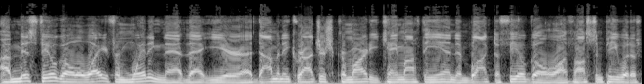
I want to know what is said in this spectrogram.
a missed field goal away from winning that that year. Uh, Dominique Rodgers-Cromartie came off the end and blocked a field goal. If Austin Peay would have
